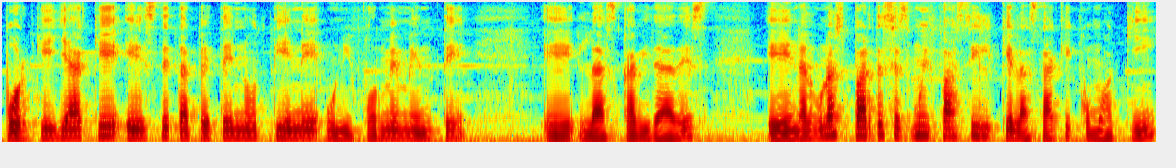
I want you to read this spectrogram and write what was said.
porque ya que este tapete no tiene uniformemente eh, las cavidades, en algunas partes es muy fácil que la saque como aquí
